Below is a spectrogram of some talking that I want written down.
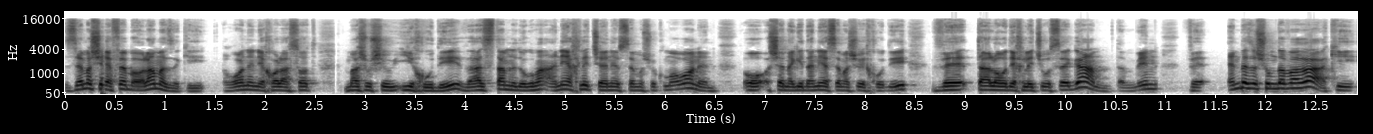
זה מה שיפה בעולם הזה, כי רונן יכול לעשות משהו שהוא ייחודי, ואז סתם לדוגמה, אני אחליט שאני עושה משהו כמו רונן, או שנגיד אני אעשה משהו ייחודי, וטלורד יחליט שהוא עושה גם, אתה מבין? ואין בזה שום דבר רע, כי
